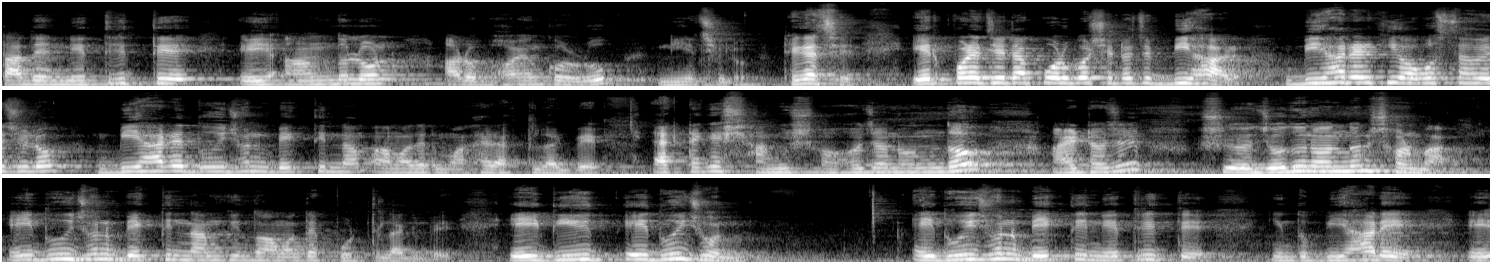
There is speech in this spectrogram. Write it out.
তাদের নেতৃত্বে এই আন্দোলন আরও ভয়ঙ্কর রূপ নিয়েছিল। ঠিক আছে? এরপরে যেটা পড়ব সেটা হচ্ছে বিহার। বিহারের কি অবস্থা হয়েছিল? বিহারে দুইজন ব্যক্তির নাম আমাদের মাথায় রাখতে লাগবে। একটাকে স্বামী সহজানন্দ আর একটা হচ্ছে যদুনন্দন শর্মা। এই দুইজন ব্যক্তির নাম কিন্তু আমাদের পড়তে লাগবে। এই দুই এই দুইজন এই দুইজন ব্যক্তির নেতৃত্বে কিন্তু বিহারে এই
